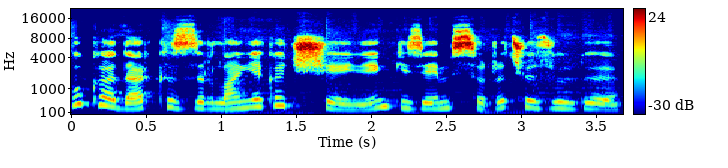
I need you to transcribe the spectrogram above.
bu kadar kızdırılan yaka çiçeğinin gizem sırrı çözüldü.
